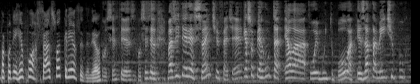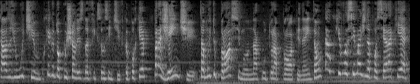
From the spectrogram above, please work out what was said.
para poder reforçar a sua crença, entendeu? Com certeza, com certeza. Mas o interessante, Fett, é que a sua pergunta, ela foi muito boa exatamente por causa de um motivo. Por que, eu tô puxando isso da ficção científica? Porque pra gente, tá muito próximo na cultura pop, né? Então, é o que você imagina, pô, será que é?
